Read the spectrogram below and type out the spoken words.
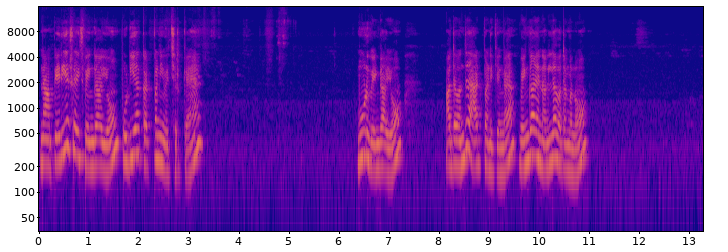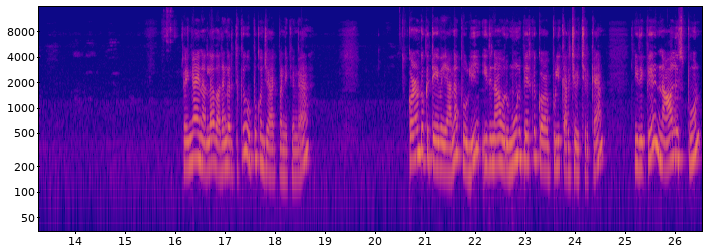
நான் பெரிய சைஸ் வெங்காயம் பொடியாக கட் பண்ணி வச்சுருக்கேன். மூணு வெங்காயம். அதை வந்து ஆட் பண்ணிக்கோங்க. வெங்காயம் நல்லா வதங்கணும். வெங்காயம் நல்லா வதங்கிறதுக்கு உப்பு கொஞ்சம் ஆட் பண்ணிக்கோங்க. குழம்புக்கு தேவையான புளி இது நான் ஒரு மூணு பேருக்கு கொ- புளி கரைச்சி வச்சுருக்கேன். இதுக்கு நாலு ஸ்பூன்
